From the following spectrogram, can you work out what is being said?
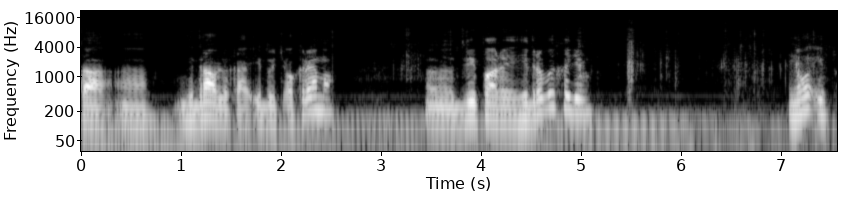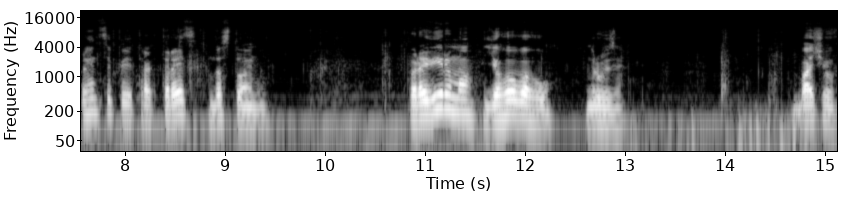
та е, гідравліка йдуть окремо. Е, дві пари гідровиходів. Ну і в принципі тракторець достойний. Перевіримо його вагу, друзі. Бачив,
